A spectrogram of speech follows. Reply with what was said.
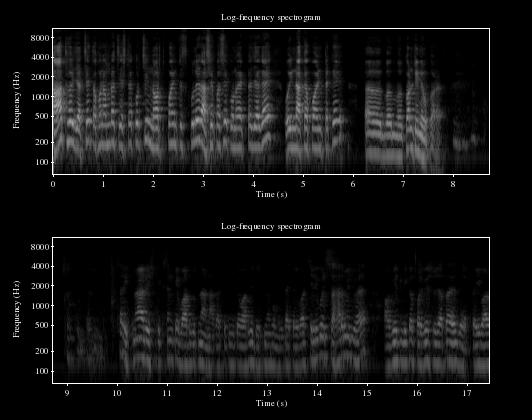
রাত হয়ে যাচ্ছে তখন আমরা চেষ্টা করছি নর্থ পয়েন্ট স্কুলের আশেপাশে কোনো একটা জায়গায় ওই নাকা পয়েন্টটাকে কন্টিনিউ করার सर इतना रिस्ट्रिक्शन के बाद भी इतना नाका चेकिंग के बाद भी देखने को मिलता है कई बार सिलीगुड़ी शहर में जो है अवैध लेकर प्रवेश हो जाता है कई बार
